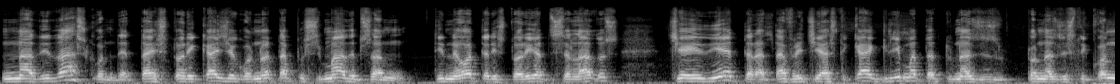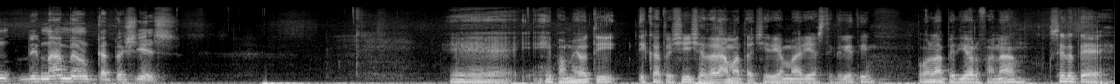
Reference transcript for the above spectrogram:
να διδάσκονται τα ιστορικά γεγονότα που σημάδεψαν τη νεότερη ιστορία της Ελλάδος και ιδιαίτερα τα φριτσιαστικά εγκλήματα του ναζι... των ναζιστικών δυνάμεων κατοχής. Ε, είπαμε ότι η κατοχή είχε δράματα κυρία Μαρία στην Κρήτη πολλά παιδιά ορφανά. Ξέρετε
